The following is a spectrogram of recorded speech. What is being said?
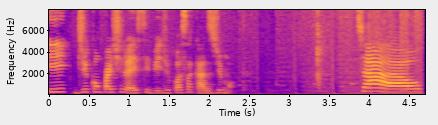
e de compartilhar esse vídeo com essa casa de moda. Tchau!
